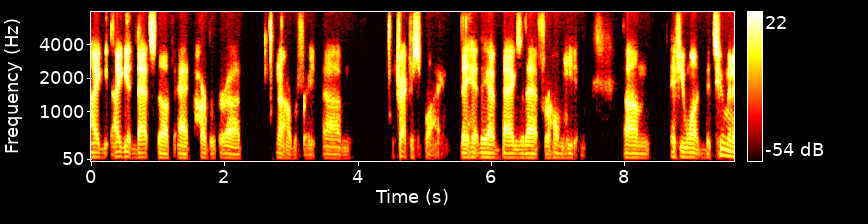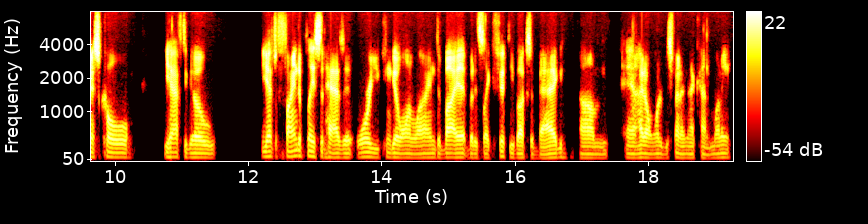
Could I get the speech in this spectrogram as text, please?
I, I get that stuff at Harbor, uh, not Harbor Freight, um, Tractor Supply. They ha- they have bags of that for home heating. Um, if you want bituminous coal, you have to go you have to find a place that has it or you can go online to buy it but it's like 50 bucks a bag um, and i don't want to be spending that kind of money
